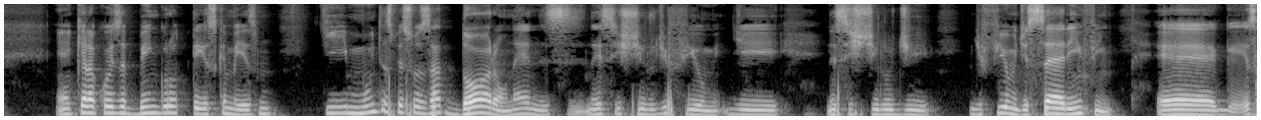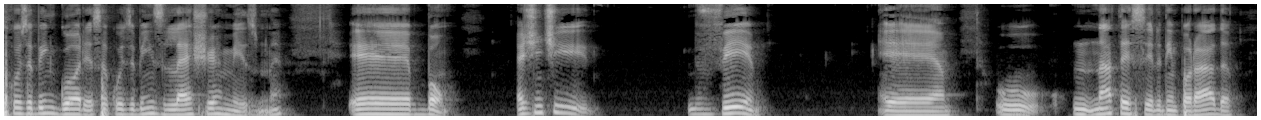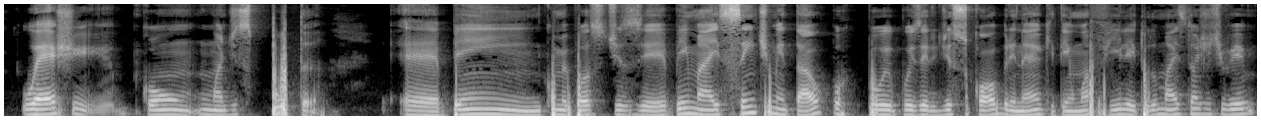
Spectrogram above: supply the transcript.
É aquela coisa bem grotesca mesmo, que muitas pessoas adoram, né? Nesse, nesse estilo de filme, de, nesse estilo de, de filme, de série, enfim. É, essa coisa bem gore, essa coisa bem slasher mesmo, né? É, bom, a gente vê é, o, na terceira temporada o Ash com uma disputa é, bem, como eu posso dizer, bem mais sentimental, por, por, pois ele descobre né, que tem uma filha e tudo mais, então a gente vê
